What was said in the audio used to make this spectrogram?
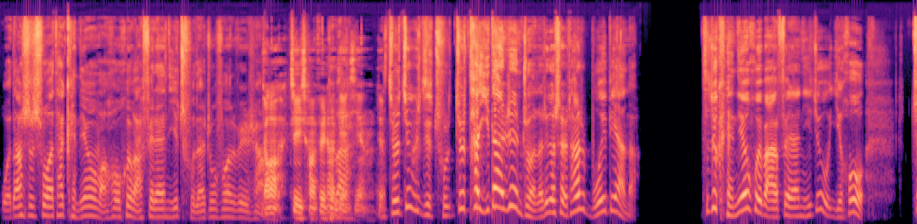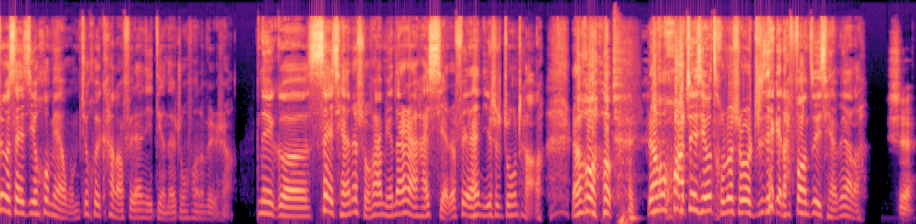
我当时说他肯定往后会把费莱尼处在中锋的位置上啊，这一场非常典型，对，就就是处，就是他一旦认准了这个事儿，他是不会变的。他就肯定会把费莱尼就以后这个赛季后面我们就会看到费莱尼顶在中锋的位置上。那个赛前的首发名单上还写着费莱尼是中场，然后 然后画阵型图的时候直接给他放最前面了。是，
